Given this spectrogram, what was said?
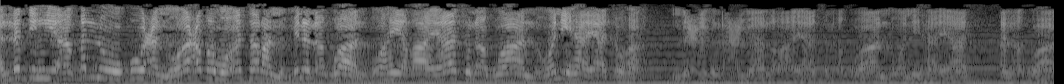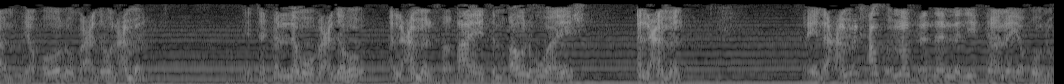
التي هي أقل وقوعا وأعظم أثرا من الأقوال وهي غايات الأقوال ونهاياتها. نعم الأعمال غايات الأقوال ونهايات الأقوال. يقول بعده العمل. يتكلم بعده العمل. فغاية القول هو إيش؟ العمل. فإذا عمل حصل منفعل الذي كان يقوله.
